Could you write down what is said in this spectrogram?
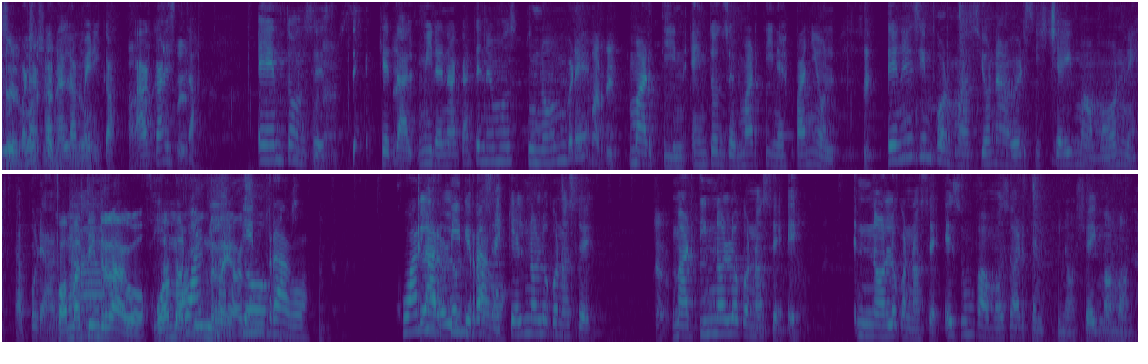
ser el para Canal ¿no? América. Acá está. Entonces, ¿qué tal? Miren, acá tenemos tu nombre. Martín. Martín. Entonces, Martín, español. Sí. ¿Tenés información a ver si Jay Mamón está por acá? Juan Martín Rago, Sí, Juan Martín Juan Rago. Martín Rago. Juan Claro, Martín lo que Rago. pasa es que él no lo conoce. Claro. Martín no lo conoce. eh, no lo conoce. Es un famoso argentino, Jay Mamón.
